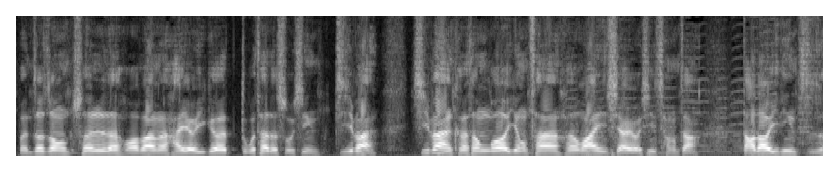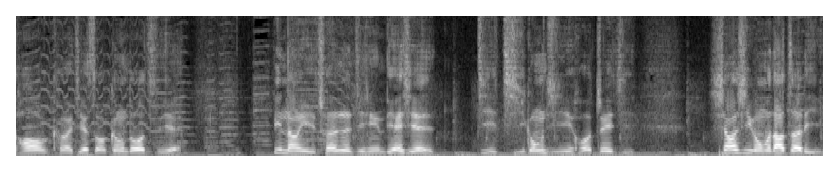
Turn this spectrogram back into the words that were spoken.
本作中春日的伙伴们还有一个独特的属性——羁绊。羁绊可通过用餐和玩小游戏成长，达到一定值后可解锁更多职业，并能与春日进行连携即急攻击或追击。消息公布到这里，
